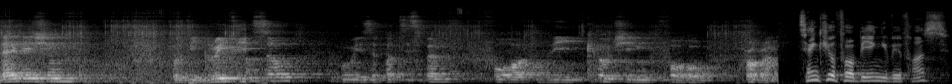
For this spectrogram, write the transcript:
delegation will be greeted so who is a participant for the Coaching for Hope program. Thank you for being with us.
